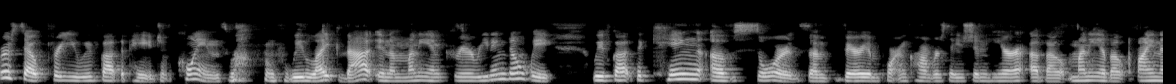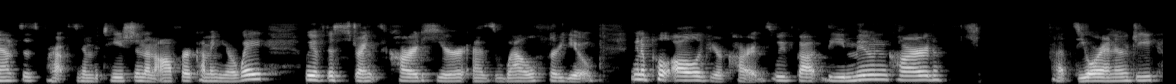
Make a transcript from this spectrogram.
First out for you, we've got the page of coins. Well, we like that in a money and career reading, don't we? We've got the King of Swords, a very important conversation here about money, about finances, perhaps an invitation, an offer coming your way. We have the Strength card here as well for you. I'm going to pull all of your cards. We've got the Moon card. That's your energy.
